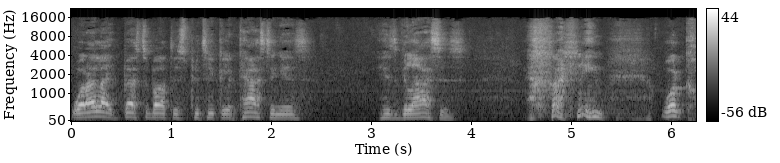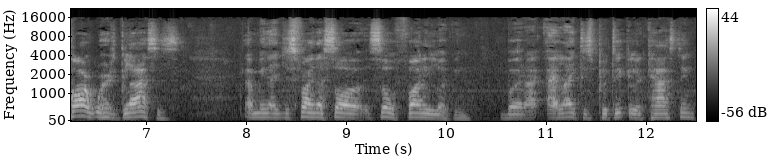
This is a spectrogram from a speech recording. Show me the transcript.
What I like best about this particular casting is his glasses. I mean, what car wears glasses? I mean, I just find that so so funny looking. But I, I like this particular casting.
